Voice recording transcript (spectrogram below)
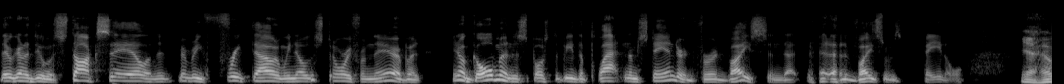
they were gonna do a stock sale and everybody freaked out and we know the story from there, but you know, Goldman is supposed to be the platinum standard for advice, and that, that advice was fatal. Yeah,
